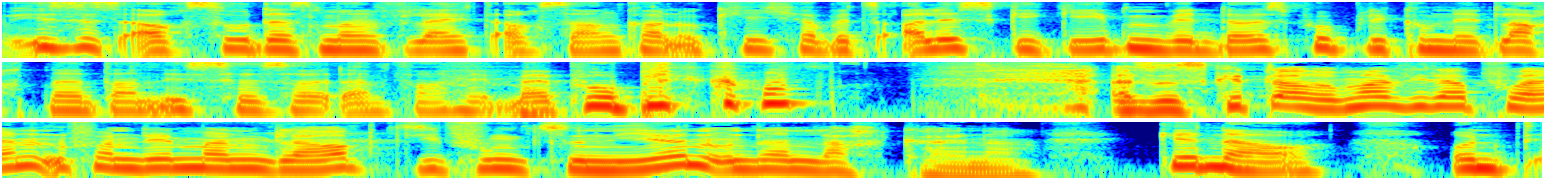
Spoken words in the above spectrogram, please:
ist es auch so, dass man vielleicht auch sagen kann, okay, ich habe jetzt alles gegeben, wenn da das Publikum nicht lacht, na, dann ist es halt einfach nicht mein Publikum. Also es gibt auch immer wieder Pointen, von denen man glaubt, die funktionieren und dann lacht keiner. Genau. Und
